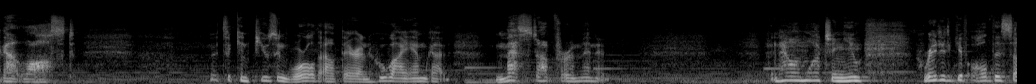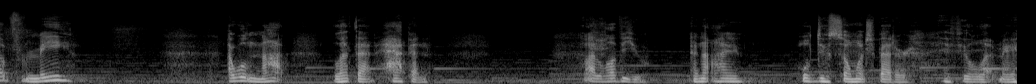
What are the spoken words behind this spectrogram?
I got lost. It's a confusing world out there, and who I am got messed up for a minute. And now I'm watching you, ready to give all this up for me. I will not let that happen. I love you, and I will do so much better if you'll let me.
